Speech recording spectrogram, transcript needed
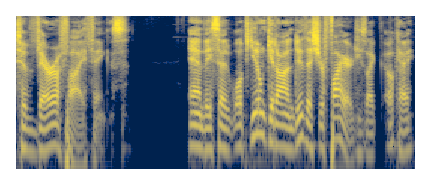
to verify things. And they said, "Well, if you don't get on and do this, you're fired." He's like, "Okay."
